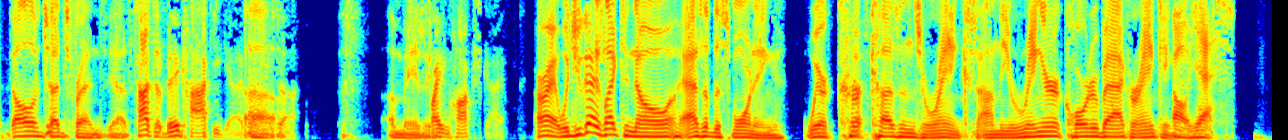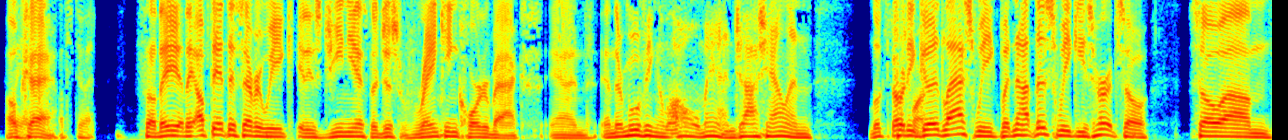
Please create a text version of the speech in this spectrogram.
All of Judd's friends, yes. Todd's a big hockey guy, but he's a Amazing. fighting Hawks guy. All right. Would you guys like to know, as of this morning, where Kirk Cousins ranks on the Ringer quarterback rankings? Oh yes. Oh, yeah. Okay. Let's do it. So they they update this every week. It is genius. They're just ranking quarterbacks and and they're moving them. Oh man, Josh Allen looked So pretty smart. good last week, but not this week. He's hurt. So so um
